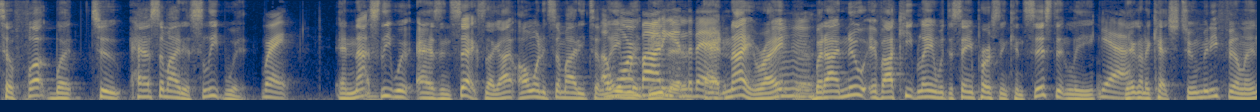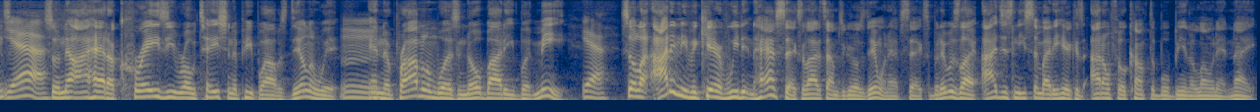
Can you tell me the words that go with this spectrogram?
to fuck, but to have somebody to sleep with Right. And not sleep with as in sex. Like I, I wanted somebody to A lay warm with body be in there the bed. Mm-hmm. at night, right? But I knew if I keep laying with the same person consistently, Yeah. they're gonna catch too many feelings. Yeah. So now I had a crazy rotation of people I was dealing with, and the problem was nobody but me. Mm. Yeah. So like I didn't even care if we didn't have sex. A lot of times the girls didn't want to have sex, but it was like I just need somebody here because I don't feel comfortable being alone at night.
